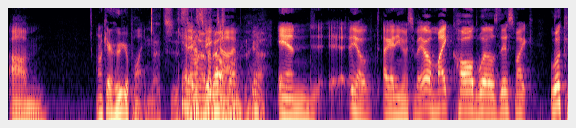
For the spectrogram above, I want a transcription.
Um, I don't care who you're playing. That's it's Can't the ask big for much time. Yeah. And uh, you know, I got even somebody. Oh, Mike Caldwell's this. Mike, look,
